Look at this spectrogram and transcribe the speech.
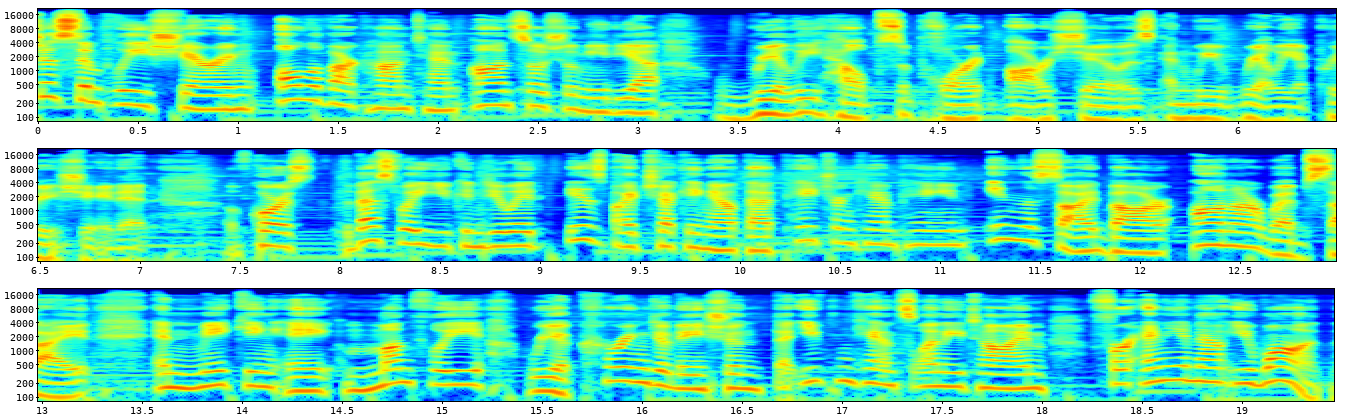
just simply sharing all of our content on social media really helps support our shows, and we really appreciate it. Of course, the best way you can do it is by checking out that Patreon campaign in the sidebar on our website and making a monthly reoccurring donation that you can cancel anytime for any amount you want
